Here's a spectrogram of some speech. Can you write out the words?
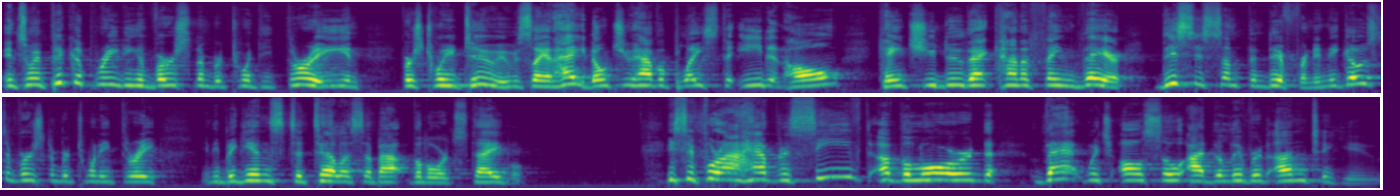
And so we pick up reading in verse number 23, and Verse 22, he was saying, Hey, don't you have a place to eat at home? Can't you do that kind of thing there? This is something different. And he goes to verse number 23 and he begins to tell us about the Lord's table. He said, For I have received of the Lord that which also I delivered unto you.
